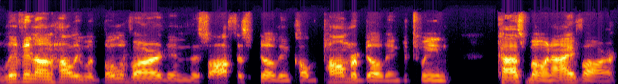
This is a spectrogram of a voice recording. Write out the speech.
living on Hollywood Boulevard in this office building called Palmer Building between Cosmo and Ivar,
